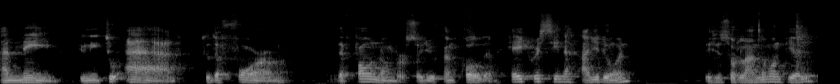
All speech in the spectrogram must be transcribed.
and name. You need to add to the form the phone number so you can call them. Hey, Christina, how you doing? This is Orlando Montiel.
